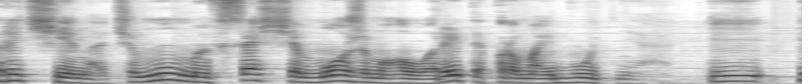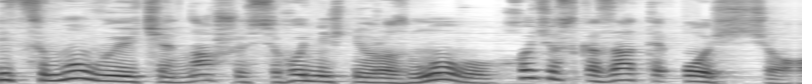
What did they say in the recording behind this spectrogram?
причина, чому ми все ще можемо говорити про майбутнє. І підсумовуючи нашу сьогоднішню розмову, хочу сказати ось що.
